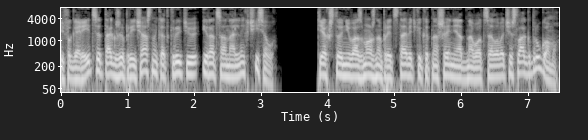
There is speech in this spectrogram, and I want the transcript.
Пифагорейцы также причастны к открытию иррациональных чисел, тех, что невозможно представить как отношение одного целого числа к другому.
